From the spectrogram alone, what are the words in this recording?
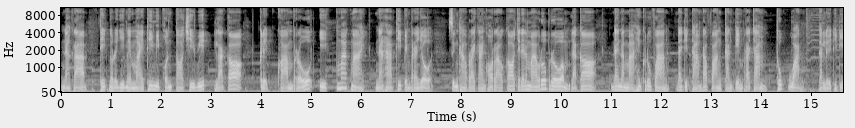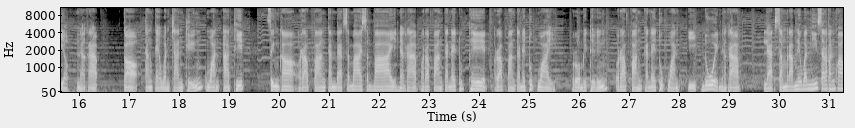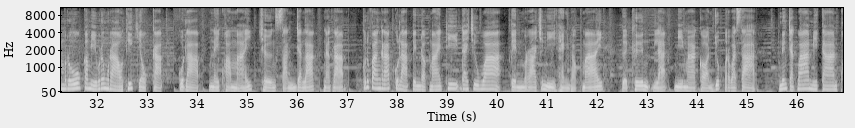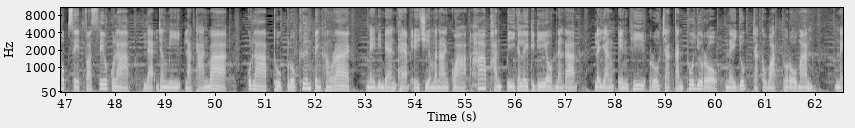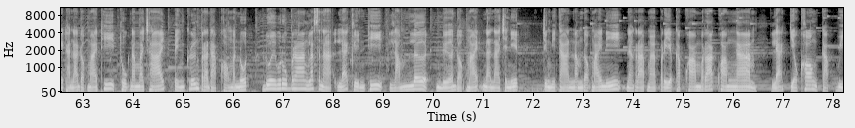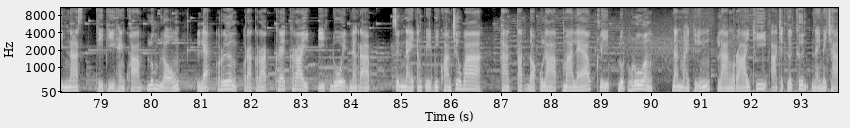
นะครับ เทคโนโลยีใหม่ๆ ที่มีผลต่อชีวิต และก็เกร็ดความรู้อีกมากมายนะฮะที่เป็นประโยชน์ ซึ่งทางรายการของเราก็จะได้นำมารวบรวม แล้วก็ได้นำมาให้คุณผู้ฟังได้ติดตามรับฟังกันเป็นประจำทุกวันกันเลยทีเดียวนะครับ ก็ตั้งแต่วันจันทร์ถึงวันอาทิตย์ ซึ่งก็รับฟังกันแบบสบายๆนะครับ รับฟังกันได้ทุกเพศ รับฟังกันได้ทุกวัย รวมไปถึงรับฟังกันได้ทุกวันอีกด้วยนะครับ และสำหรับในวันนี้สารพันความรู้ก็มีเรื่องราวที่เกี่ยวกับกุหลาบในความหมายเชิงสัญญลักษณ์นะครับ คุณผู้ฟังครับกุหลาบเป็นดอกไม้ที่ได้ชื่อว่าเป็นราชินีแห่งดอกไม้ เกิดขึ้นและมีมาก่อนยุคประวัติศาสตร์ เนื่องจากว่ามีการพบเศษฟอสซิลกุหลาบ และยังมีหลักฐานว่า กุหลาบถูกปลูกขึ้นเป็นครั้งแรก ในดินแดนแถบเอเชียมานานกว่า 5,000 ปีกันเลยทีเดียวนะครับ และยังเป็นที่รู้จักกันทั่วยุโรปในยุคจักรวรรดิโรมัน ในฐานะดอกไม้ที่ถูกนำมาใช้เป็นเครื่องประดับของมนุษย์ ด้วยรูปร่างลักษณะและกลิ่นที่ล้ำเลิศเหนือดอกไม้นานาชนิด จึงมีการนำดอกไม้นี้นะครับมาเปรียบกับความรักความงาม และเกี่ยวข้องกับวีนัสทีพีแห่งความลุ่มหลง และเรื่องรักๆใคร่ๆอีกด้วยนะครับ ซึ่งในอังกฤษมีความเชื่อว่า หากตัดดอกกุหลาบมาแล้วกลีบหลุดร่วง นั่นหมายถึงลางร้ายที่อาจจะเกิดขึ้นในไม่ช้า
